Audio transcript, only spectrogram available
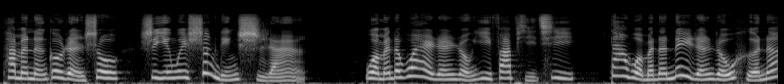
他们能够忍受，是因为圣灵使然。我们的外人容易发脾气，但我们的内人如何呢？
